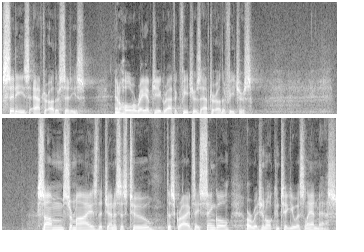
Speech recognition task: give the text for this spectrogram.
Cities after other cities and a whole array of geographic features after other features. Some surmise that Genesis 2 describes a single original contiguous landmass,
